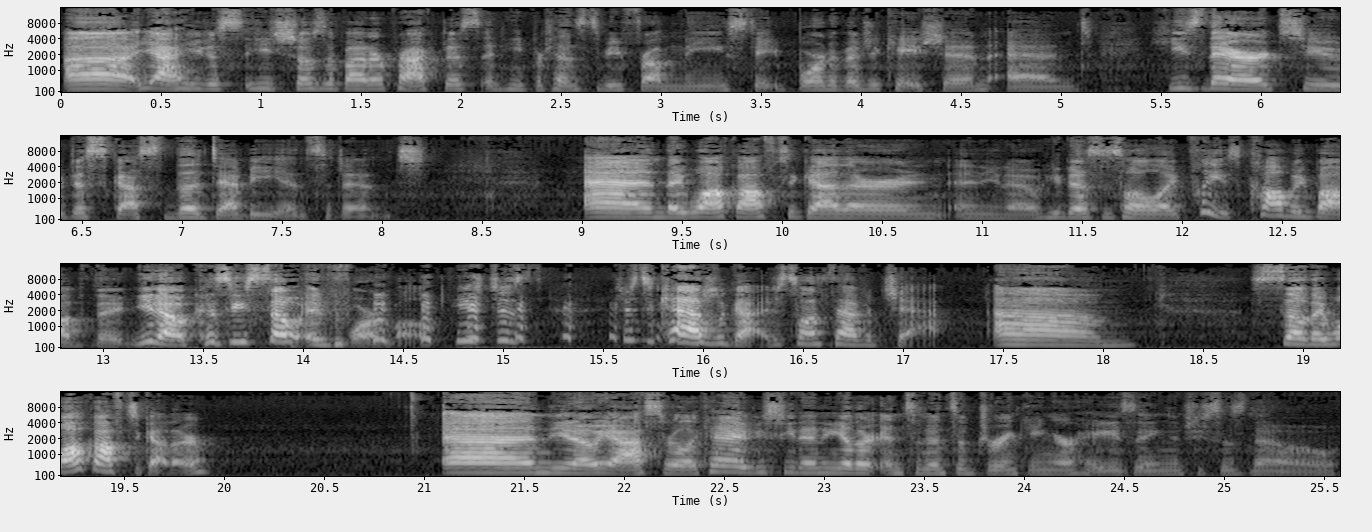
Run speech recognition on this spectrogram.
Uh, yeah, he just he shows up at our practice and he pretends to be from the state board of education and he's there to discuss the Debbie incident. And they walk off together, and, and you know he does this whole like, "Please call me Bob" thing, you know, because he's so informal. he's just just a casual guy, just wants to have a chat. Um, so they walk off together, and you know he asks her like, "Hey, have you seen any other incidents of drinking or hazing?" And she says no.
